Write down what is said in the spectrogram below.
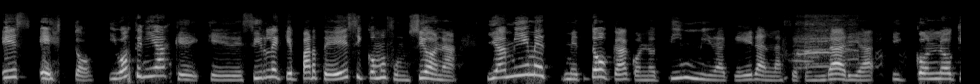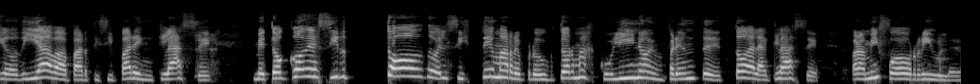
es esto? Y vos tenías que, que decirle qué parte es y cómo funciona. Y a mí me, toca, con lo tímida que era en la secundaria y con lo que odiaba participar en clase, me tocó decir todo el sistema reproductor masculino enfrente de toda la clase. Para mí fue horrible.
